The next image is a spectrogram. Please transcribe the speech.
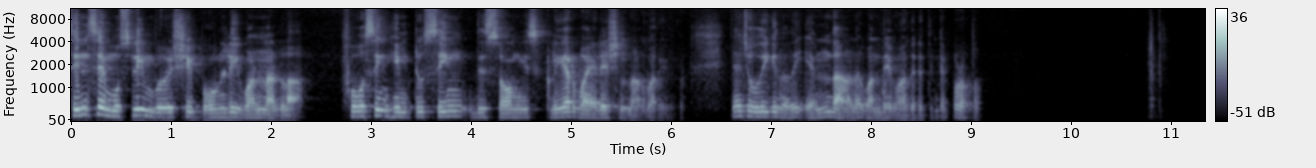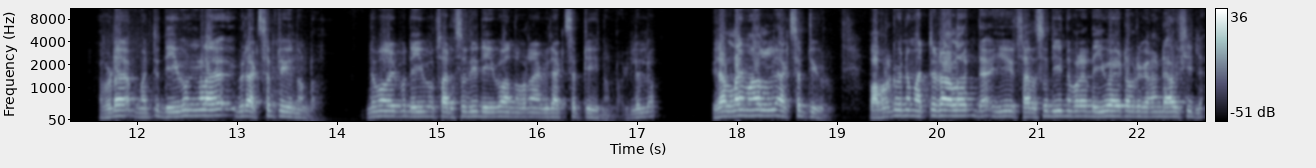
Since a Muslim worship only one അല്ല forcing him to sing this song is clear violation എന്നാണ് പറയുന്നത്. ഞാൻ ചോദിക്കുന്നത് എന്താണ് വന്ദേ മാതരത്തിന്റെ കുഴപ്പം? അവിടെ മറ്റ് ദൈവങ്ങളെ ഇവർ അക്സെപ്റ്റ് ചെയ്യുന്നുണ്ടോ? ഇന്ന് ഇപ്പോൾ ദൈവം സരസ്വതി ദൈവം എന്ന് പറഞ്ഞാൽ ഇവർ അക്സെപ്റ്റ് ചെയ്യുന്നുണ്ടോ? ഇല്ലല്ലോ. ഇവരള്ളേ മാതിരി അക്സെപ്റ്റ് ചെയ്യുള്ളൂ. അപ്പോൾ അവർക്ക് പിന്നെ മറ്റൊരാൾ ഈ സരസ്വതി എന്ന് പറയുന്ന ദൈവമായിട്ട് അവർ കാണേണ്ട ആവശ്യമില്ല.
